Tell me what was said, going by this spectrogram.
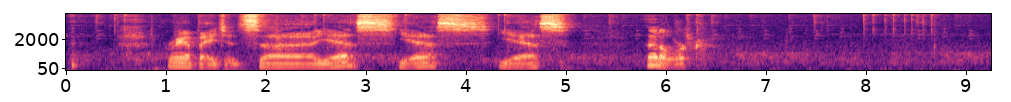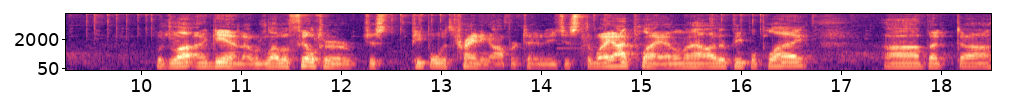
Ramp agents. Uh, yes, yes, yes. That'll work. Would love again. I would love a filter. Just people with training opportunities. Just the way I play. I don't know how other people play, uh, but uh,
